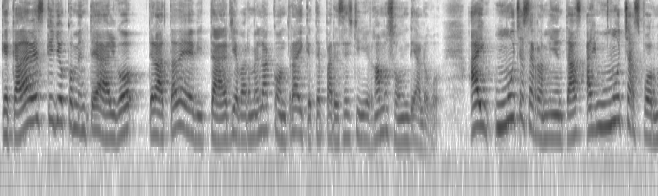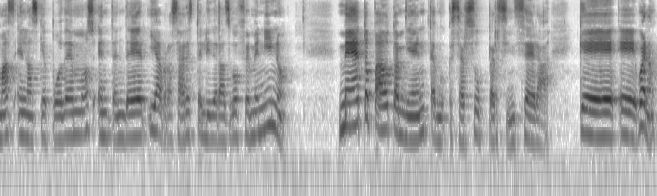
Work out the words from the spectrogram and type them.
que cada vez que yo comente algo, trata de evitar llevarme la contra y qué te parece si llegamos a un diálogo. Hay muchas herramientas, hay muchas formas en las que podemos entender y abrazar este liderazgo femenino. Me he topado también, tengo que ser súper sincera, que, eh, bueno,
